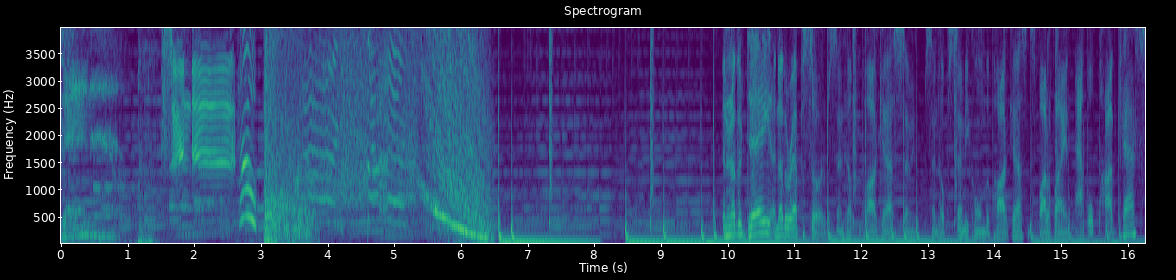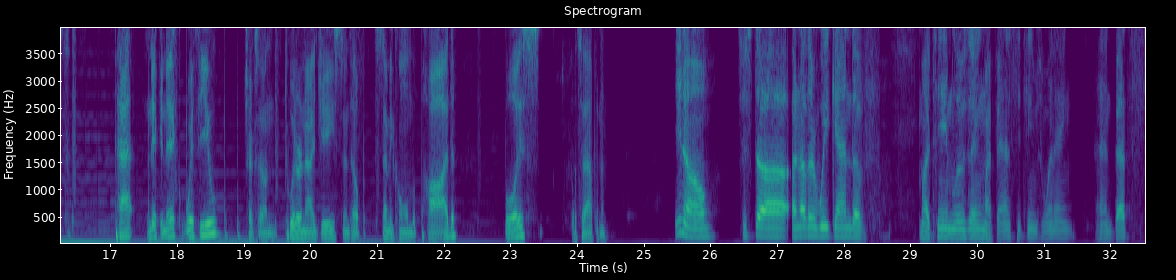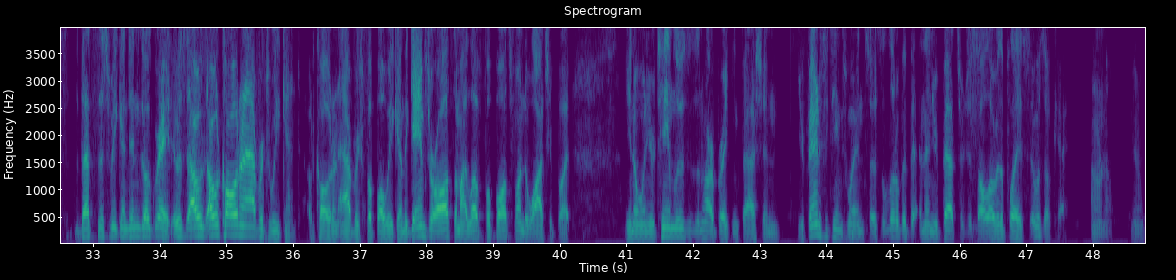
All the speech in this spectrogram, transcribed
Send help. Send it. Help! Bang! Bang! And another day, another episode of Send Help the Podcast, Semi, Send Help Semicolon the Podcast on Spotify and Apple Podcast. Pat, Nick, and Nick with you. Check us out on Twitter and IG, Send Help Semicolon the Pod. Boys, what's happening? You know, just uh, another weekend of my team losing, my fantasy team's winning, and bets. The bets this weekend didn't go great. It was I would I would call it an average weekend. I would call it an average football weekend. The games were awesome. I love football. It's fun to watch it, but you know when your team loses in heartbreaking fashion, your fantasy teams win, so it's a little bit, and then your bets are just all over the place. It was okay. I don't know. You know,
